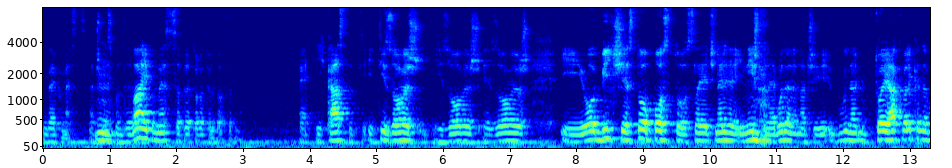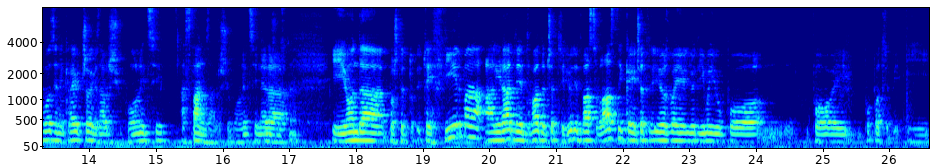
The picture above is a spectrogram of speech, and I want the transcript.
dva i po meseca. Znači, mm. mi smo dva i po meseca pre toga teli da otvorimo. E, i kasniti, i ti zoveš, i zoveš, i zoveš, I ovo bić je 100% sledeće nedelje i ništa ne bude, znači, to je jako velika nervoza, na kraju čovjek završi u bolnici, a stvarno završi u bolnici, ne da... I onda, pošto je to, to je firma, ali rade dva do četiri ljudi, dva su vlasnika i četiri, još dvoje ljudi imaju po, po, ovaj, po potrebi. I,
